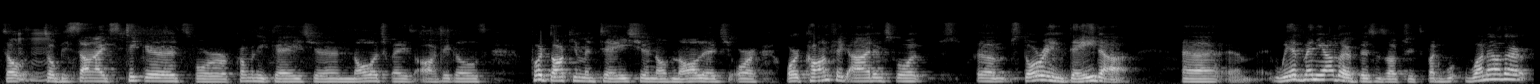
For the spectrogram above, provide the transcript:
So mm-hmm. so besides tickets for communication, knowledge base articles, for documentation of knowledge, or or config items for um, storing data uh, um, we have many other business objects, but one other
